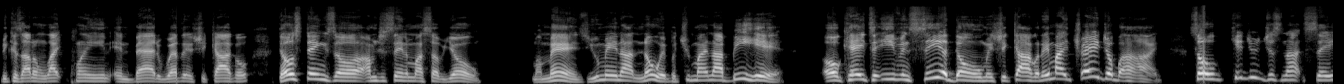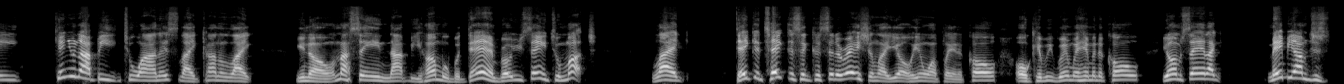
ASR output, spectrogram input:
because I don't like playing in bad weather in Chicago. Those things are, I'm just saying to myself, yo, my mans, you may not know it, but you might not be here, okay, to even see a dome in Chicago. They might trade you behind. So, can you just not say, can you not be too honest? Like, kind of like, you know, I'm not saying not be humble, but damn, bro, you're saying too much. Like, they could take this in consideration. Like, yo, he don't want to play in the cold. Oh, can we win with him in the cold? You know what I'm saying? Like, maybe I'm just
